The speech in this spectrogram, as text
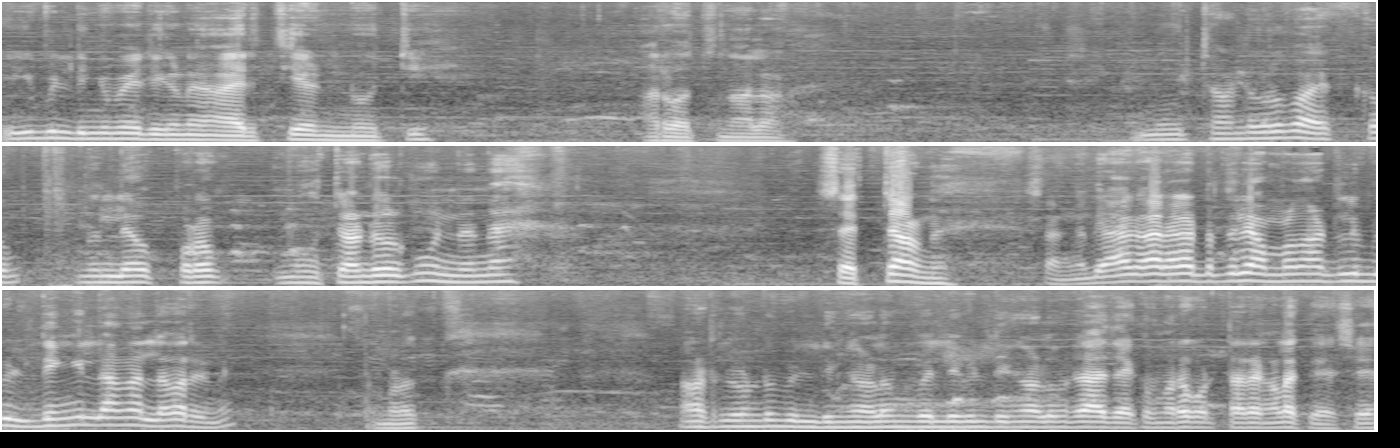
ഈ ബിൽഡിംഗ് മേടിക്കണ ആയിരത്തി എണ്ണൂറ്റി അറുപത്തിനാലാണ്. നൂറ്റാണ്ടുകൾ പഴക്കം എന്നില്ല അപ്പുറം നൂറ്റാണ്ടുകൾക്ക് മുന്നേ സെറ്റാണ് സംഗതി ആ കാലഘട്ടത്തിൽ നമ്മുടെ നാട്ടിൽ ബിൽഡിംഗ് ഇല്ല എന്നല്ല പറയുന്നത് നമ്മൾ നാട്ടിലുണ്ട് ബിൽഡിങ്ങുകളും വലിയ ബിൽഡിങ്ങുകളും രാജാക്കന്മാരെ കൊട്ടാരങ്ങളൊക്കെ. പക്ഷേ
